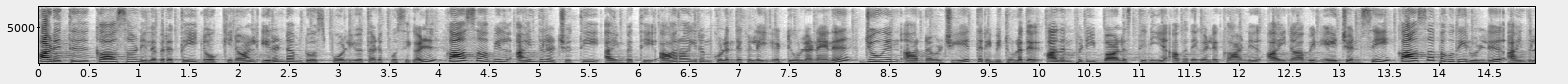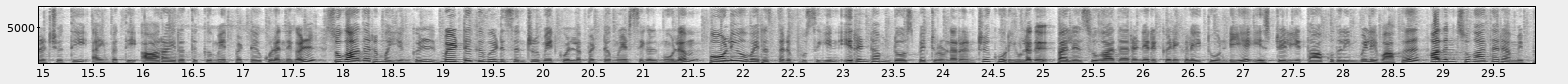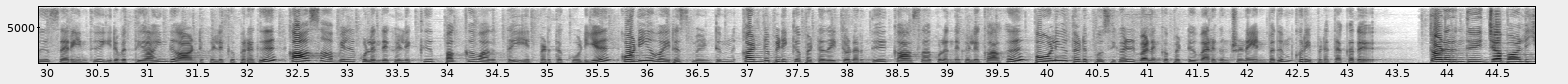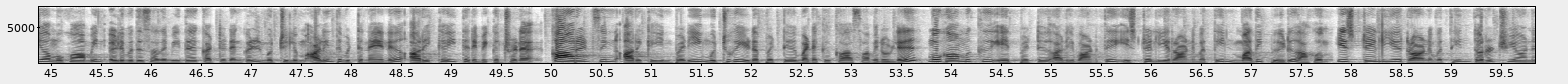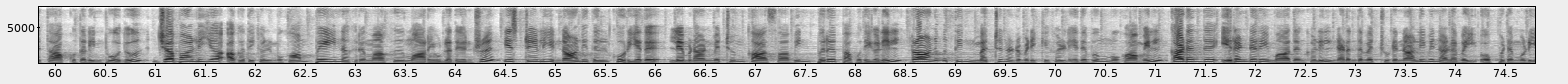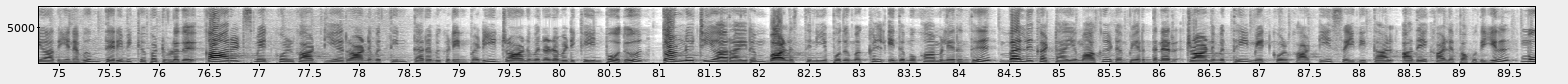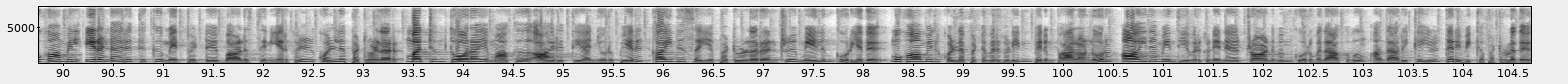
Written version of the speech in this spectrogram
அடுத்து காசா நிலவரத்தை நோக்கினால் இரண்டாம் டோஸ் போலியோ தடுப்பூசிகள் காசாவில் ஐந்து லட்சத்தி ஐம்பத்தி ஆறாயிரம் குழந்தைகளை எட்டியுள்ளன என யுஎன்ஆர்டபிள்யூஏ தெரிவித்துள்ளது. அதன்படி பாலஸ்தீனிய அகதிகளுக்கான ஐநாவின் ஏஜென்சி காசா பகுதியில் உள்ள ஐந்து லட்சத்தி ஐம்பத்தி ஆறாயிரத்துக்கும் மேற்பட்ட குழந்தைகள் சுகாதார மையங்கள் வீட்டுக்கு வீடு சென்று மேற்கொள்ளப்பட்ட முயற்சிகள் மூலம் போலியோ வைரஸ் தடுப்பூசியின் இரண்டாம் டோஸ் பெற்றுள்ளனர் என்று கூறியுள்ளது. பல சுகாதார நெருக்கடிகளை தூண்டிய இஸ்ரேலிய தாக்குதலின் விளைவாக அதன் சுகாதார அமைப்பு அமைப்பு சரிந்து இருபத்தி ஐந்து ஆண்டுகளுக்கு பிறகு காசாவில் குழந்தைகளுக்கு பக்கவாதத்தை ஏற்படுத்தக்கூடிய கொடிய வைரஸ் மீண்டும் கண்டுபிடிக்கப்பட்டதை தொடர்ந்து காசா குழந்தைகளுக்காக போலியோ தடுப்பூசிகள் வழங்கப்பட்டு வருகின்றன என்பதும் குறிப்பிடத்தக்கது. தொடர்ந்து ஜபாலியா முகாமின் எழுபது சதவீத கட்டடங்கள் முற்றிலும் அழிந்துவிட்டன என அறிக்கை தெரிவிக்கின்றன. காரட்ஸின் அறிக்கையின்படி முற்றுகையிடப்பட்டு வடக்கு காசாவில் உள்ள முகாமுக்கு ஏற்பட்டு அழிவானது இஸ்ரேலிய ராணுவத்தின் மதிப்பீடு ஆகும். இஸ்ரேலிய ராணுவத்தின் தொடர்ச்சியான தாக்குதலின் போது ஜபாலியா அகதிகள் முகாம் பேய் நகரமாக மாறியுள்ளது என்று இஸ்ரேலிய நாளிதழ் கூறியது. லெபனான் மற்றும் காசாவின் பிற பகுதிகளில் ராணுவத்தின் மற்ற நடவடிக்கைகள் எதுவும் முகாமில் கடந்த இரண்டரை மாதங்களில் நடந்தவற்றுடன் அழிவு அழிவின் அளவை ஒப்பிட முடியாது எனவும் தெரிவிக்கப்பட்டுள்ளது. காரெட்ஸ் மேற்கோள் காட்டிய ராணுவத்தின் தரவுகளின்படி ராணுவ நடவடிக்கையின் போது தொன்னூற்றி ஆறாயிரம் பாலஸ்தீனிய பொதுமக்கள் இந்த முகாமிலிருந்து வலு கட்டாயமாக இடம்பெயர்ந்தனர். ராணுவத்தை மேற்கோள் காட்டி செய்தித்தாள் அதே கால பகுதியில் முகாமில் இரண்டாயிரத்துக்கு மேற்பட்டு பாலஸ்தீனியர்கள் கொல்லப்பட்டுள்ளனர் மற்றும் தோராயமாக ஆயிரத்தி ஐநூறு பேர் கைது செய்யப்பட்டுள்ளனர் என்று மேலும் கூறியது. முகாமில் கொல்லப்பட்டவர்களின் பெரும்பாலானோர் ஆயுதமேந்தியவர்கள் என ராணுவம் கூறுவதாகவும் அந்த அறிக்கையில் அறிக்கையில் தெரிவிக்கப்பட்டுள்ளது.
